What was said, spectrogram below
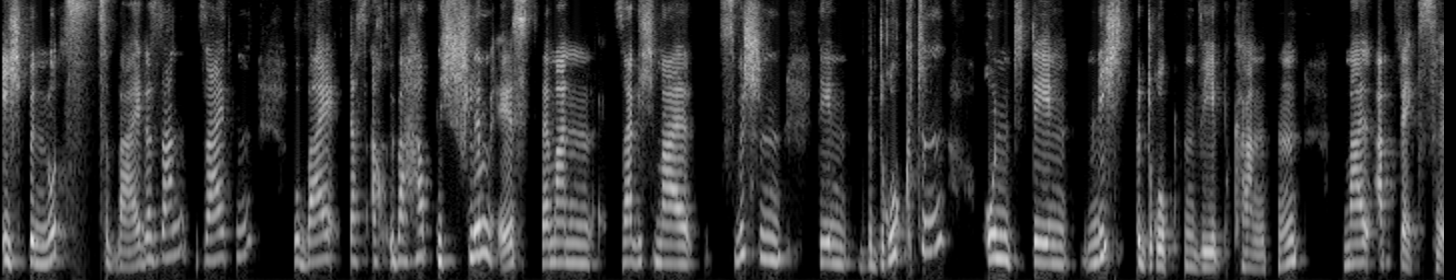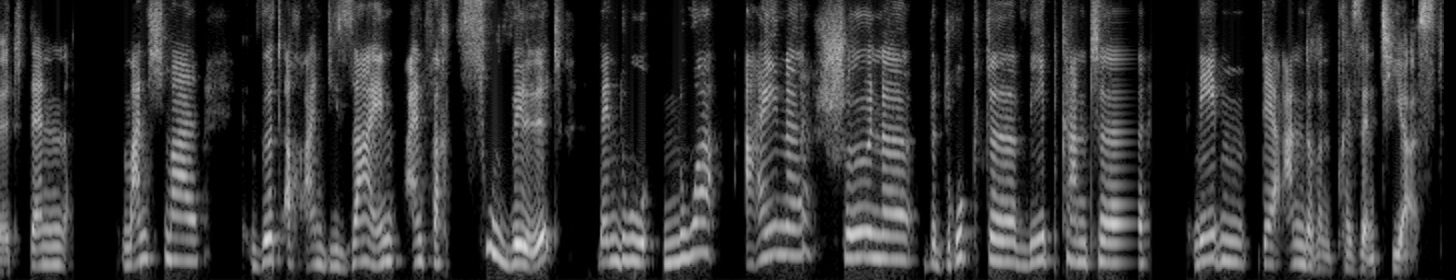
Ich benutze beide Seiten, wobei das auch überhaupt nicht schlimm ist, wenn man, sage ich mal, zwischen den bedruckten und den nicht bedruckten Webkanten mal abwechselt. Denn manchmal wird auch ein Design einfach zu wild, wenn du nur eine schöne bedruckte Webkante neben der anderen präsentierst.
